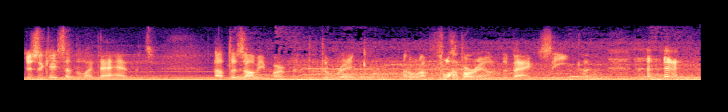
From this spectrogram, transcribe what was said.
Just in case something like that happens. Not the zombie part, but the, the wreck. I don't want to flop around in the back seat.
